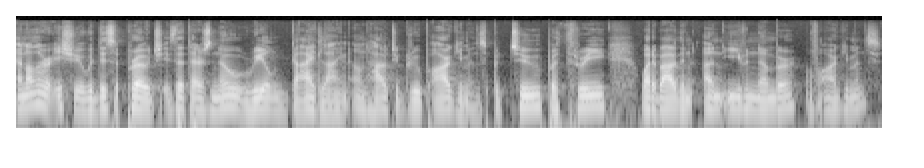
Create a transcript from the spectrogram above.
Another issue with this approach is that there's no real guideline on how to group arguments, per two, per three, what about an uneven number of arguments?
